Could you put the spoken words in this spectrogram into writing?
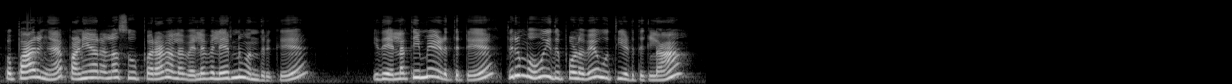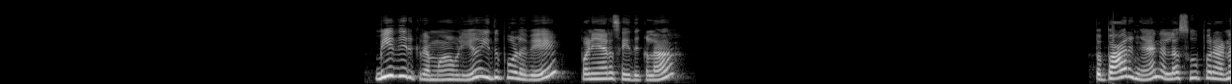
இப்போ பாருங்கள் பணியாரம்லாம் சூப்பராக நல்லா வெள்ளை வெளேர்னு வந்திருக்கு. இது எல்லாத்தையுமே எடுத்துகிட்டு திரும்பவும் இது போலவே ஊற்றி எடுத்துக்கலாம். மீதி இருக்கிற மாவுலையும் இது போலவே பணியாரம் செய்துக்கலாம். இப்போ பாருங்கள் நல்லா சூப்பரான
